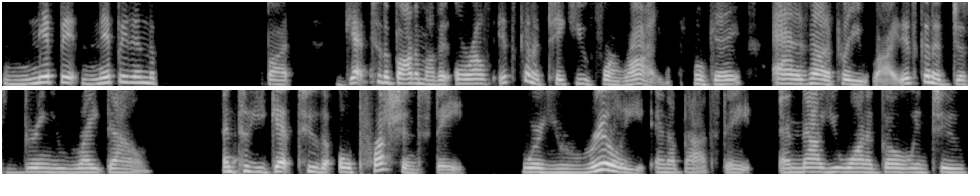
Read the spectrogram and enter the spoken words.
nip it nip it in the butt. Get to the bottom of it or else it's going to take you for a ride okay? And it's not a pretty ride. It's going to just bring you right down until you get to the oppression state where you're really in a bad state and now you want to go into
